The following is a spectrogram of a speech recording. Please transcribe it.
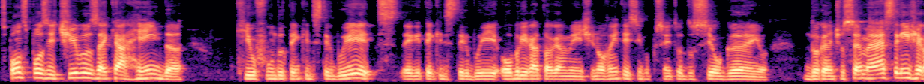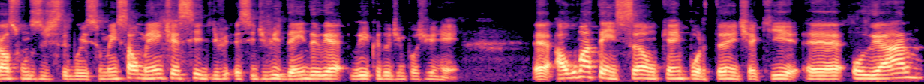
Os pontos positivos é que a renda que o fundo tem que distribuir, ele tem que distribuir obrigatoriamente 95% do seu ganho durante o semestre, em geral os fundos distribuem isso mensalmente, esse, esse dividendo ele é líquido de imposto de renda. É, alguma atenção que é importante aqui é olhar,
